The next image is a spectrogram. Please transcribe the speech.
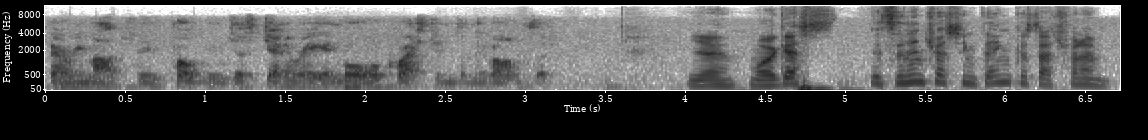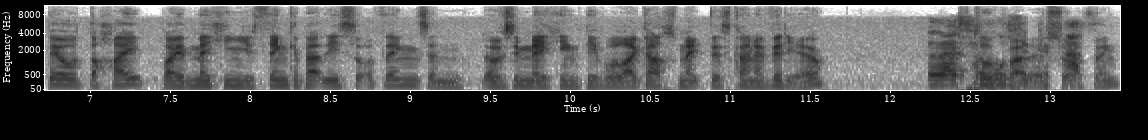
very much. They've probably just generated more questions than they've answered. Yeah, well, I guess it's an interesting thing because they're trying to build the hype by making you think about these sort of things and obviously making people like us make this kind of video, But that's talk also about this sort of thing.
